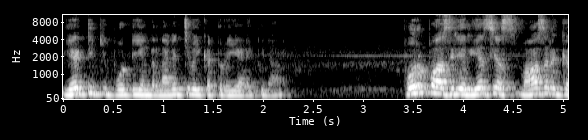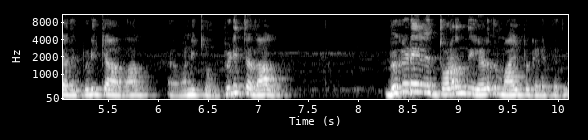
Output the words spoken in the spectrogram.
ஏட்டிக்கு போட்டி என்ற நகைச்சுவை கட்டுரையை அனுப்பினார். பொறுப்பாசிரியர் எஸ் எஸ் வாசனுக்கு அது பிடிக்காததால் மன்னிக்கும் மன்னிக்கவும் பிடித்ததால் விகடனில் தொடர்ந்து எழுதும் வாய்ப்பு கிடைத்தது.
